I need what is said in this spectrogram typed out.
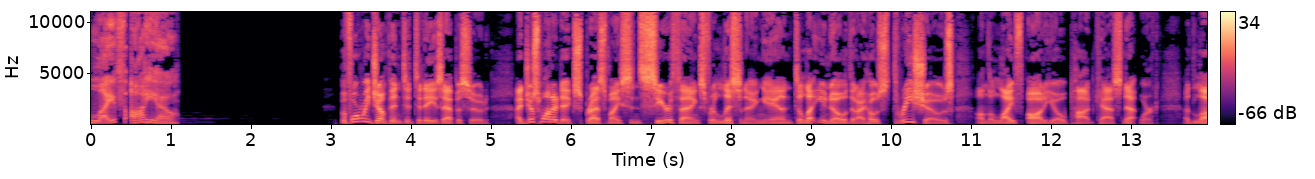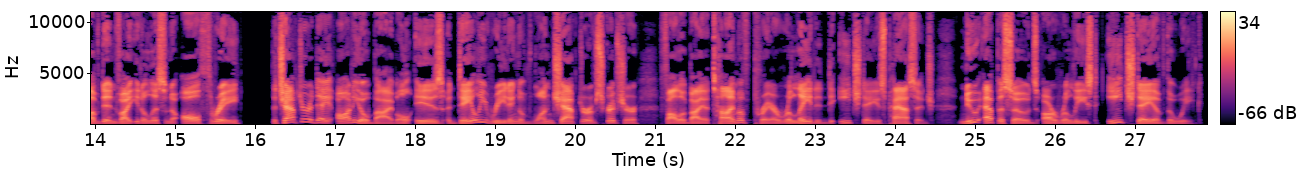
Life Audio. Before we jump into today's episode, I just wanted to express my sincere thanks for listening and to let you know that I host three shows on the Life Audio Podcast Network. I'd love to invite you to listen to all three. The Chapter a Day Audio Bible is a daily reading of one chapter of Scripture, followed by a time of prayer related to each day's passage. New episodes are released each day of the week.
